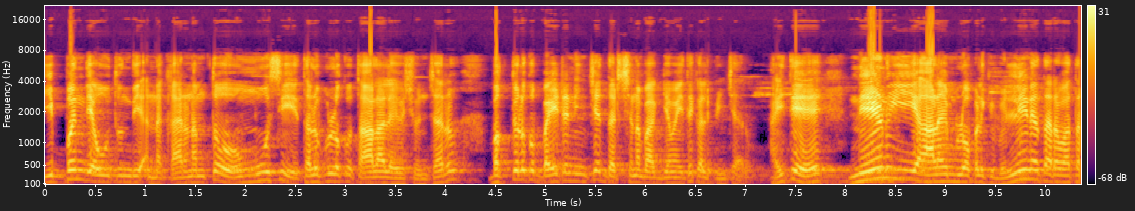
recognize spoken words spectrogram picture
ఇబ్బంది అవుతుంది అన్న కారణంతో మూసి తలుపులకు తాళాలు వేసి ఉంచారు. భక్తులకు బయట నుంచే దర్శన భాగ్యం అయితే కల్పించారు. అయితే నేను ఈ ఆలయం లోపలికి వెళ్ళిన తర్వాత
